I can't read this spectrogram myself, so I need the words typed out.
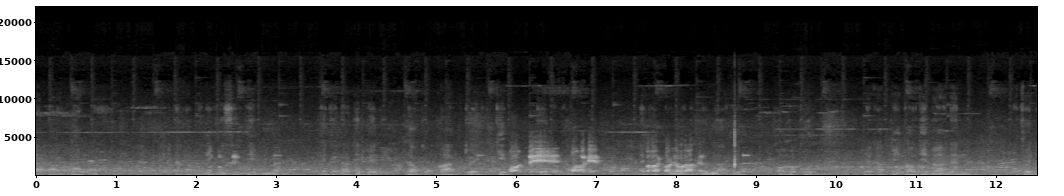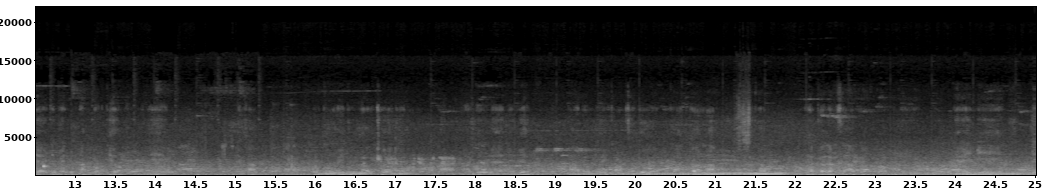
ต่างๆมากมายนะครับอันนี่คือสิ่งที่ในฐานะที่เป็นเจ้าของบ้านช่วยคิดเพราะเตะเพราะเห็นตลาดเขาเยาวราชกันหลายขอบพระคุณนะครับพี่น้องที่มานั้น ส่วนใหญ่จะเป็นนักท่องเที่ยวนี่นะครับก็ขอให้ทุกเราช่วยกันดูแลในเรื่องการอำนวยความสะดวกการต้อนรับและก็รักษาความปลอดภัยอย่าให้มีเห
